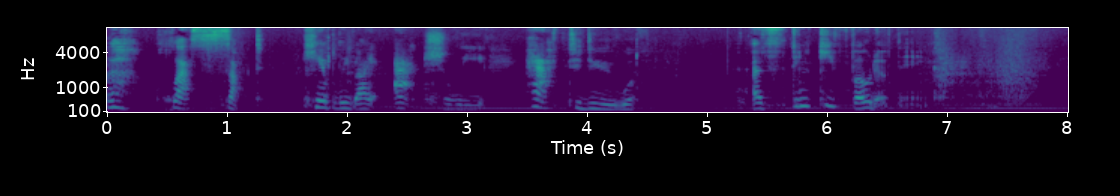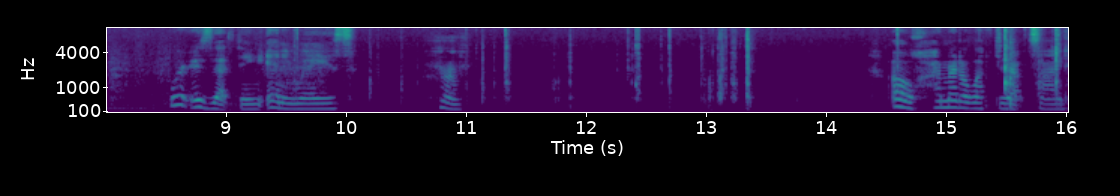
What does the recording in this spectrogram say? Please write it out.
Ugh, class sucked. Can't believe I actually have to do a stinky photo thing. Where is that thing, anyways? Huh. Oh, I might have left it outside.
